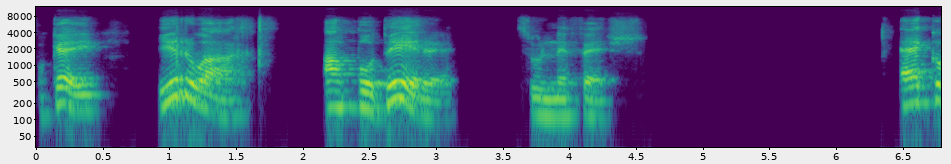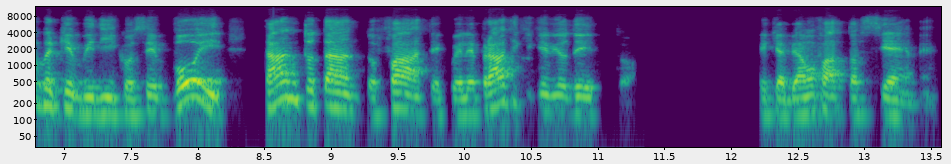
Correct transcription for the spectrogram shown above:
Ok? Il Ruach ha potere sul Nefesh. Ecco perché vi dico, se voi tanto tanto fate quelle pratiche che vi ho detto e che abbiamo fatto assieme,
